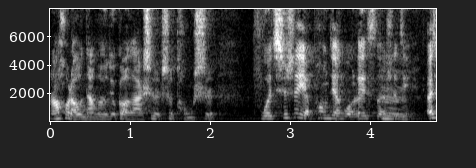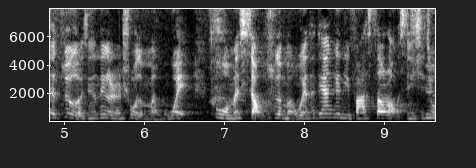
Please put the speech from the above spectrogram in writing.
然后后来我男朋友就告诉他是是同事，我其实也碰见过类似的事情，而且最恶心的那个人是我的门卫，是我们小区的门卫，他天天给你发骚扰信息，就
